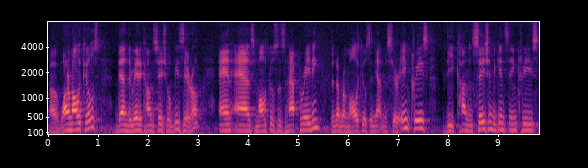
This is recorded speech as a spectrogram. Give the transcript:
uh, water molecules, then the rate of condensation will be zero. And as molecules is evaporating, the number of molecules in the atmosphere increase, the condensation begins to increase,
